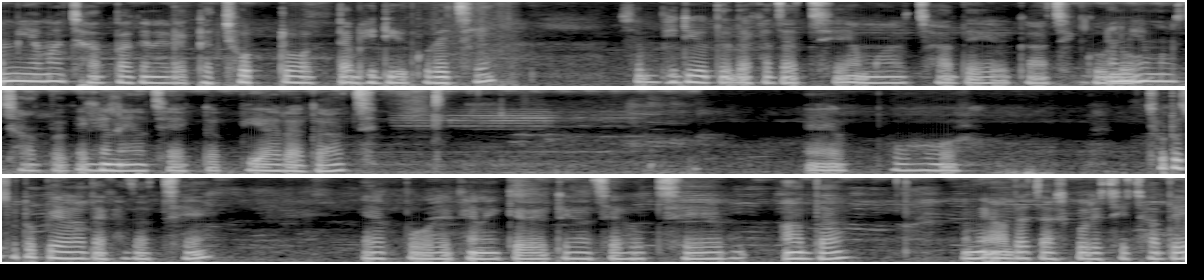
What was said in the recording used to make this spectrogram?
আমি আমার ছাদ বাগানের একটা ছোট্ট একটা ভিডিও করেছি। সব ভিডিওতে দেখা যাচ্ছে আমার ছাদের গাছগুলো। আমি আমার ছাদ বাগান এখানে আছে একটা পেয়ারা গাছ। এরপর ছোট ছোট পেয়ারা দেখা যাচ্ছে। এরপর এখানে ক্যারেটে আছে হচ্ছে আদা। আমি আদা চাষ করেছি ছাদে।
